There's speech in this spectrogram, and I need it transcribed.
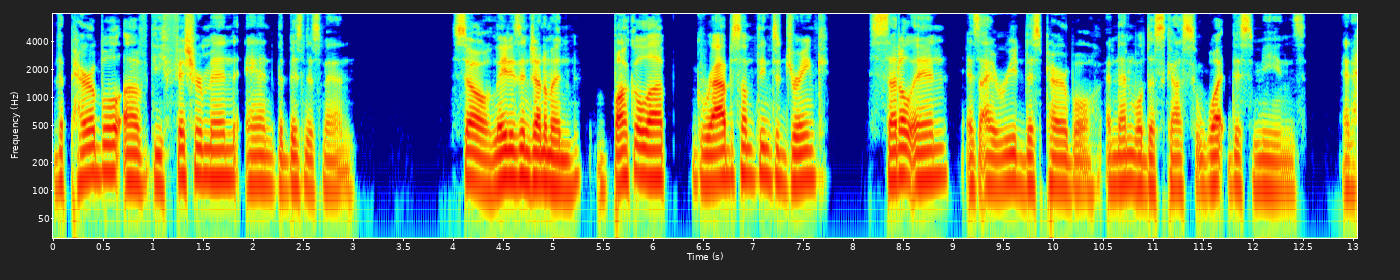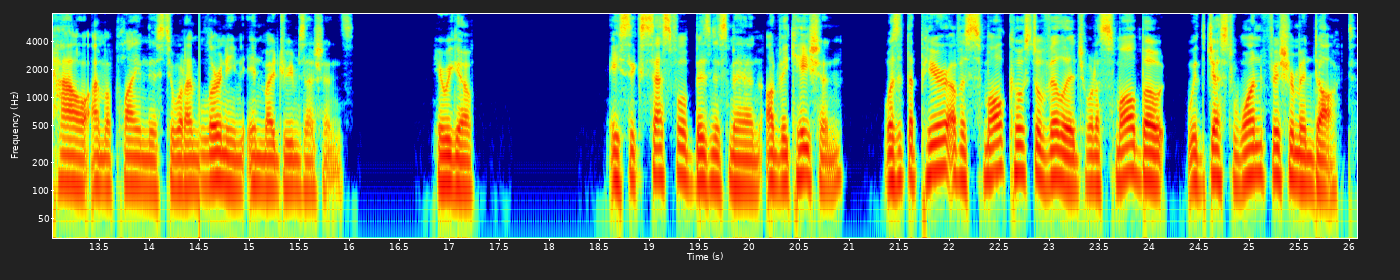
The Parable of the Fisherman and the Businessman. So, ladies and gentlemen, buckle up, grab something to drink, settle in as I read this parable, and then we'll discuss what this means and how I'm applying this to what I'm learning in my dream sessions. Here we go. A successful businessman on vacation was at the pier of a small coastal village when a small boat with just one fisherman docked.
